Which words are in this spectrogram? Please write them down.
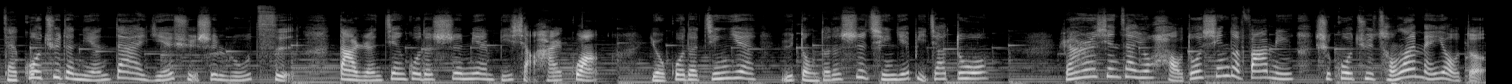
在过去的年代，也许是如此，大人见过的世面比小孩广，有过的经验与懂得的事情也比较多。然而，现在有好多新的发明是过去从来没有的，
